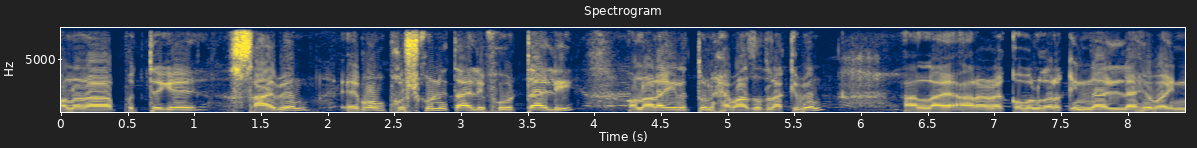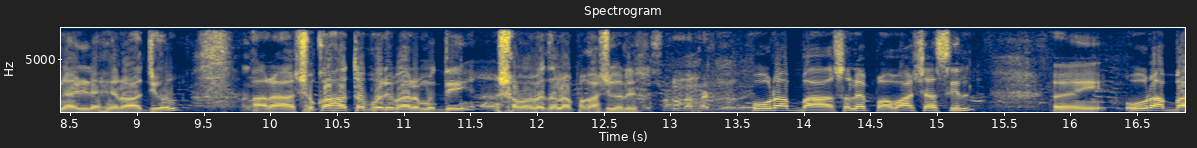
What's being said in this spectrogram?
ওনারা প্রত্যেকে চাইবেন এবং ফুসকুনি তাইলি, ফুট তাইলি ওনারা ইনতুন হেফাজত রাখবেন। আল্লাহ আর কবল করক। ইন্না বা ইন্না ইল্লাহি রাজিউন। আর শোকাহত পরিবারের মধ্যে সমবেদনা প্রকাশ করি। ওর আব্বা আসলে প্রবাস আছিল। ওর আব্বা,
